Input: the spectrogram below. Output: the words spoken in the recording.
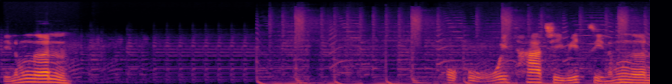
สีน้ำเงิน โอ้โหธาตุชีวิตสีน้ำเงิน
